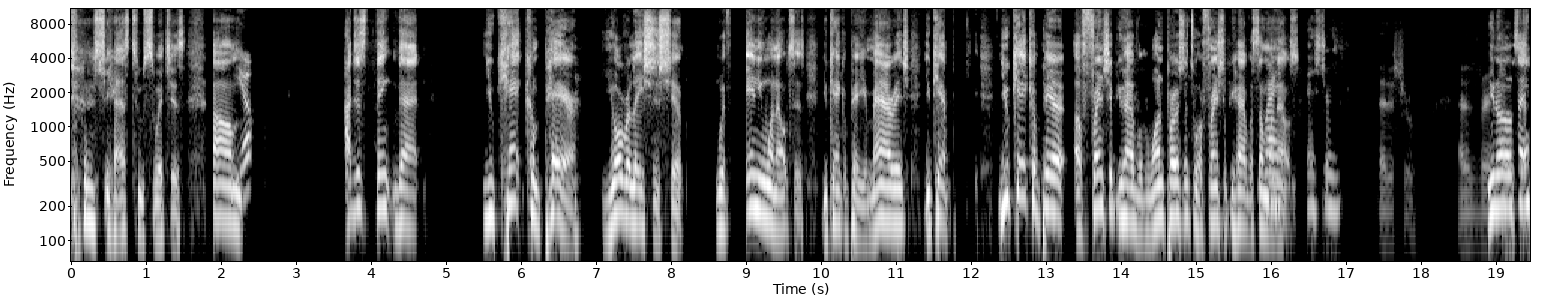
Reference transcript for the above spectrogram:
she has two switches. Um, Yep. I just think that you can't compare your relationship with anyone else's. You can't compare your marriage. You can't you can't compare a friendship you have with one person to a friendship you have with someone Right. else. That's true. that is true. That is very. You know what. I'm saying?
